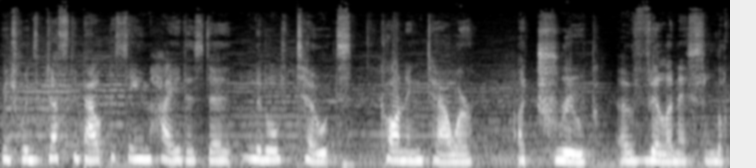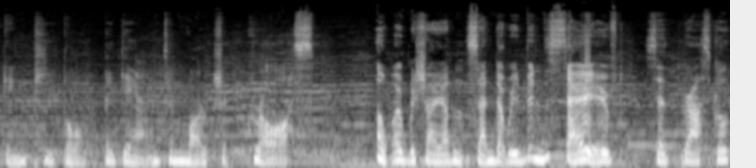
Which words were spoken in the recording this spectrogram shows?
which was just about the same height as the little Tote's conning tower. A troop of villainous looking people began to march across. Oh, I wish I hadn't said that we'd been saved, said Rascal,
